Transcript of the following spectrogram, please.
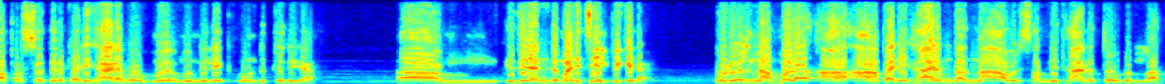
ആ പ്രശ്നത്തിന് പരിഹാരം മുന്നിലേക്ക് കൊണ്ടുതരിക. ഇത് രണ്ടും അടിച്ചേൽപ്പിക്കലാണ്. ഒടുവിൽ നമ്മൾ ആ ആ പരിഹാരം തന്ന ആ ഒരു സംവിധാനത്തോടുള്ള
